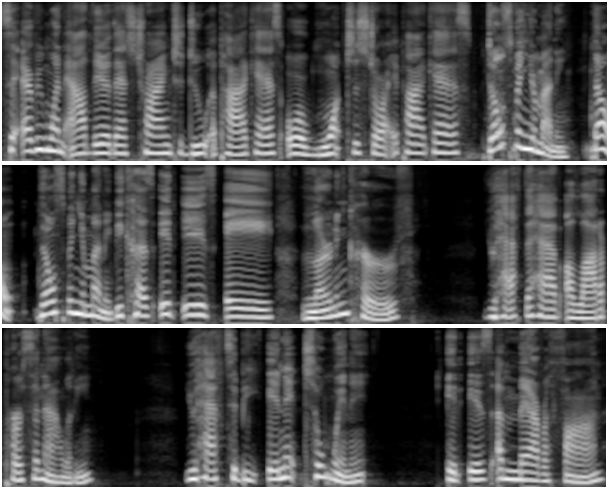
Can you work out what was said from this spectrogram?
to everyone out there that's trying to do a podcast or want to start a podcast. Don't spend your money. Don't. Don't spend your money because it is a learning curve. You have to have a lot of personality. You have to be in it to win it. It is a marathon.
